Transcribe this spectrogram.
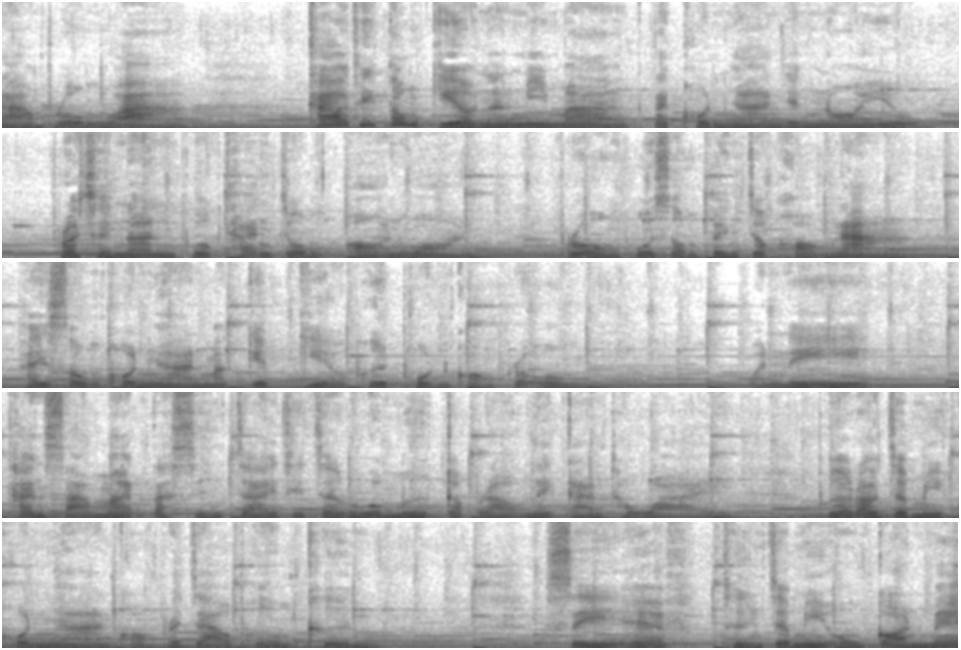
ตามพระองค์ว่า ข้าวที่ต้องเกี่ยวนั้นมีมาก แต่คนงานยังน้อยอยู่ ราะฉะนั้นพวกท่านจงอ้อนวอน พระองค์ผู้ทรงเป็นเจ้าของนาให้ส่งคนงานมาเก็บเกี่ยวพืชผลของพระองค์ วันนี้ท่านสามารถตัดสินใจที่จะร่วมมือกับเราในการถวาย เพื่อเราจะมีคนงานของพระเจ้าเพิ่มขึ้น CF ถึงจะมีองค์กรแม่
